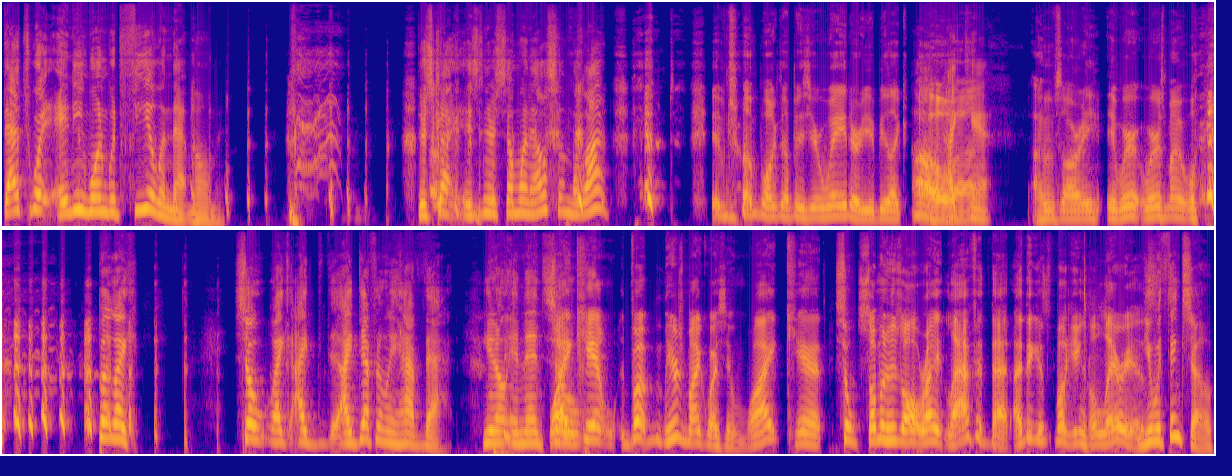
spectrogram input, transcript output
that's what anyone would feel in that moment. There's got, isn't there someone else on the lot? If Trump walked up as your waiter, you'd be like, Oh, "Oh, I uh, can't. I'm sorry. Eh, Where where's my But like, so like, I, I definitely have that, you know. And then so, Why can't but here's my question. Why can't so someone who's all right laugh at that? I think it's fucking hilarious. You would think so,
